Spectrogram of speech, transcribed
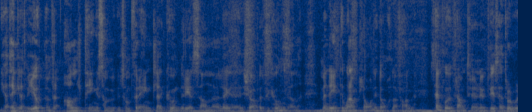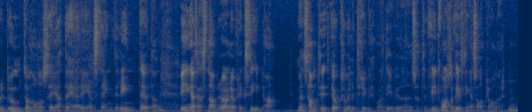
Jag tänker att vi är öppen för allting som, som förenklar kundresan eller köpet för kunden. Men det är inte våran plan idag i alla fall. Sen får vi framtiden utvisa. Jag tror det vore dumt av någon att säga att det här är helt stängt eller inte. Utan mm. vi är ganska snabbrörliga och flexibla. Men samtidigt är vi också väldigt trygga i vårt erbjudande. Så för idag så finns det inga sådana planer. Mm.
